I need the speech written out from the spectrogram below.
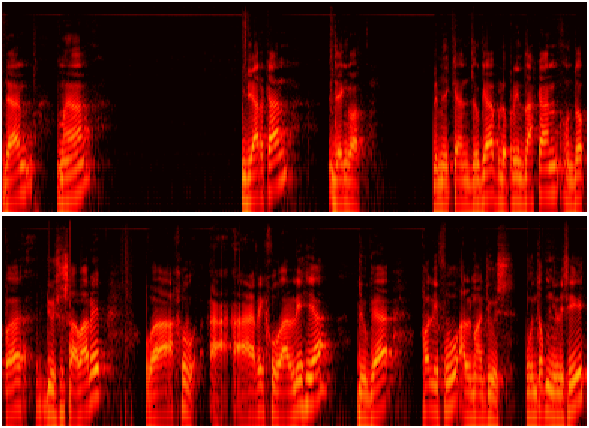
dan membiarkan jenggot. Demikian juga beliau perintahkan untuk pejusu sawarib wa arihu alihya juga khalifu al majus untuk menyelisih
